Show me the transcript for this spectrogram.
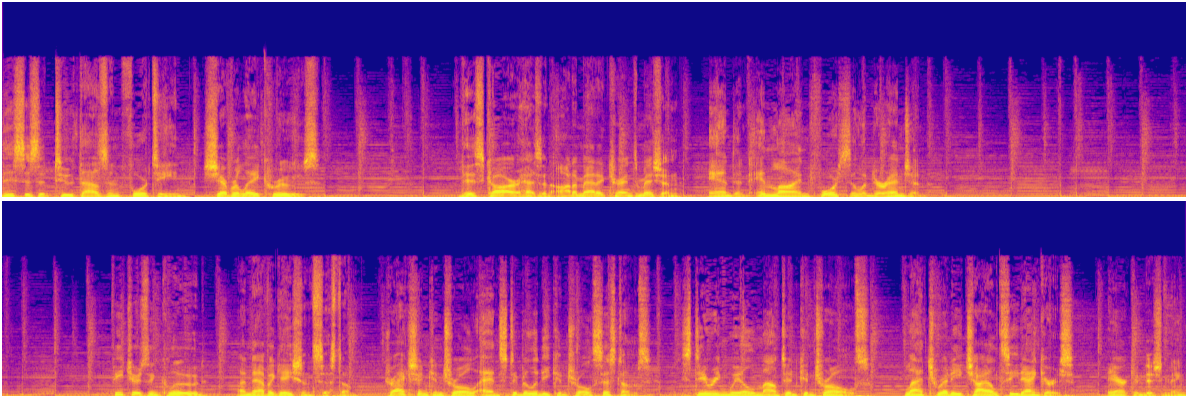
This is a 2014 Chevrolet Cruze. This car has an automatic transmission and an inline four-cylinder engine. Features include a navigation system, traction control and stability control systems, steering wheel mounted controls, latch-ready child seat anchors, air conditioning,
